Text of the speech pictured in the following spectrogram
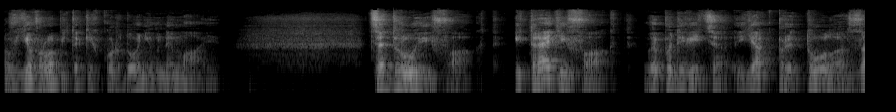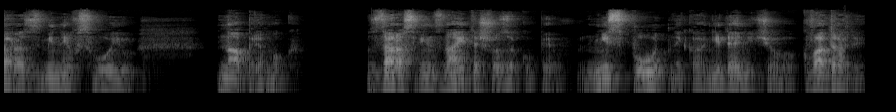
В Європі таких кордонів немає. Це другий факт. І третій факт. Ви подивіться, як притула зараз змінив свою напрямок. Зараз він, знаєте, що закупив? Ні спутника, ніде нічого. Квадрати.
